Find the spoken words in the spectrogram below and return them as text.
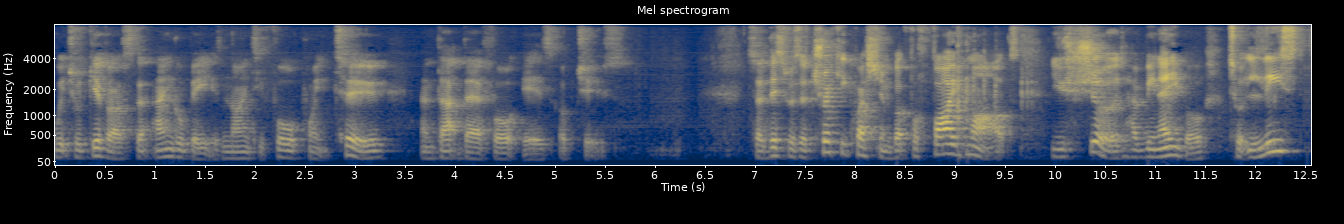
which would give us that angle B is 94.2 and that therefore is obtuse. So this was a tricky question, but for five marks, you should have been able to at least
